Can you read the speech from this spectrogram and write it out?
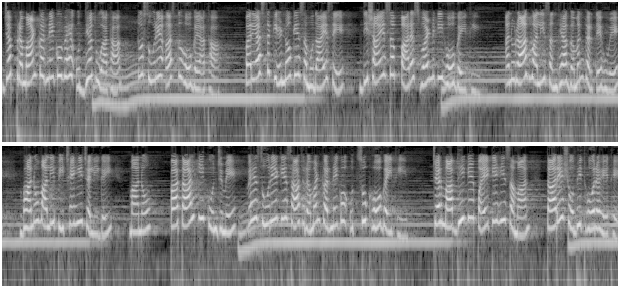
जब प्रमाण करने को वह उद्यत हुआ था तो सूर्य अस्त हो गया था। पर्यस्त किरणों के समुदाय से दिशाएँ सब पारस वर्ण की हो गई थी। अनुराग वाली संध्या गमन करते हुए भानुमाली पीछे ही चली गई मानो, पाताल की कुंज में वह सूर्य के साथ रमन करने को उत्सुक हो गई थी। चरमाब्धि के पय के ही समान तारे शोभित हो रहे थे।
